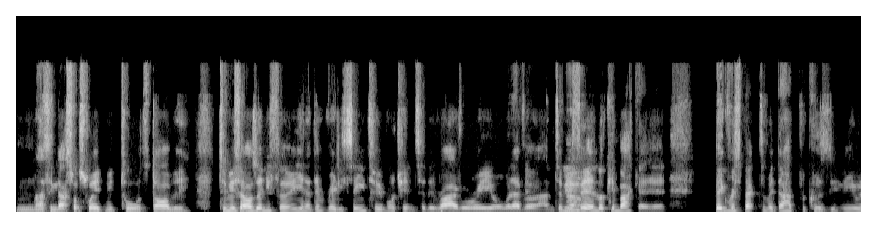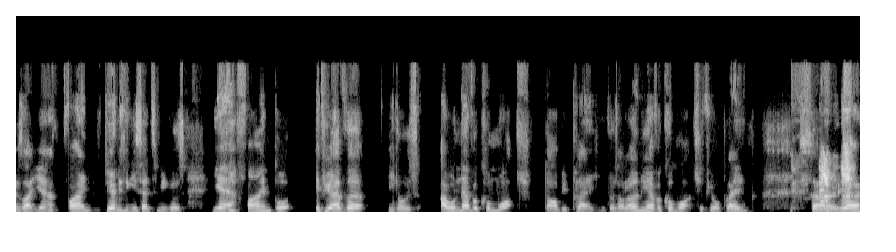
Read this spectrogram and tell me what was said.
And I think that's what swayed me towards Derby. To be fair, I was only 13. I didn't really see too much into the rivalry or whatever. And to be Yeah. fair, looking back at it, big respect to my dad because he- was like, yeah, fine. The only thing he said to me goes, yeah, fine. But if you ever, he goes, I will never come watch Derby play. He goes, I'll only ever come watch if you're playing. So yeah,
